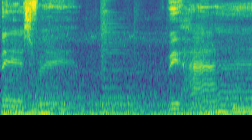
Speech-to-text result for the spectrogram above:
best friend behind.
